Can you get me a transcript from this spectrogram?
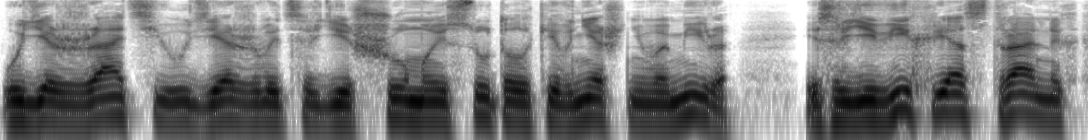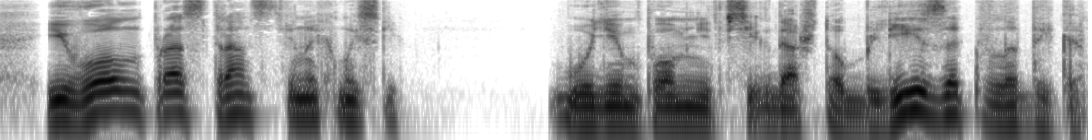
удержать и удерживать среди шума и сутолки внешнего мира и среди вихрей астральных и волн пространственных мыслей. Будем помнить всегда, что близок владыка.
